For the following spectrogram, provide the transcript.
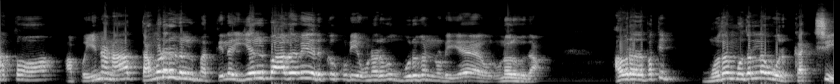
அர்த்தம்? அப்போ என்னன்னா தமிழர்கள் மத்தியில இயல்பாகவே இருக்கக்கூடிய உணர்வு முருகனுடைய ஒரு உணர்வு தான். அவர் அதை பத்தி முதன் முதல்ல ஒரு கட்சி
